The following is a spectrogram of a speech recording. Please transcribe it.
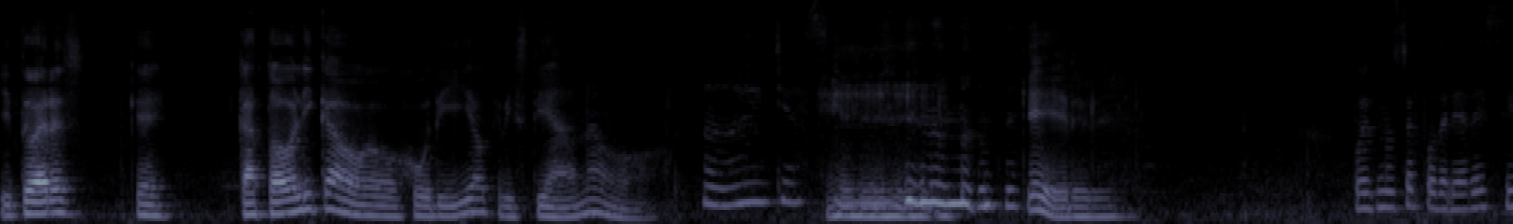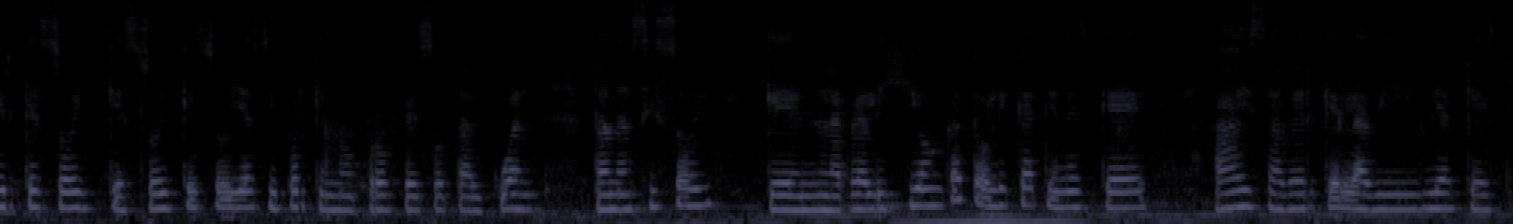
¿Y tú eres qué? ¿Católica o judía o cristiana o Ay, ya sé. no mames. qué eres? Pues no se podría decir que soy, que soy, que soy así porque no profeso tal cual. Tan así soy que en la religión católica tienes que, ay, saber que la Biblia, que esto,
